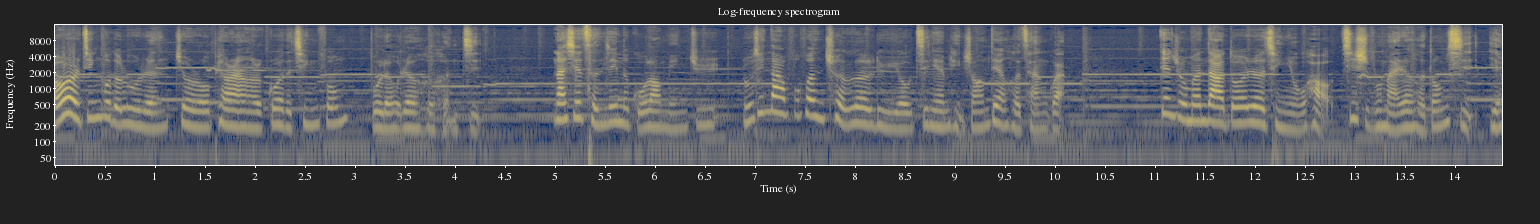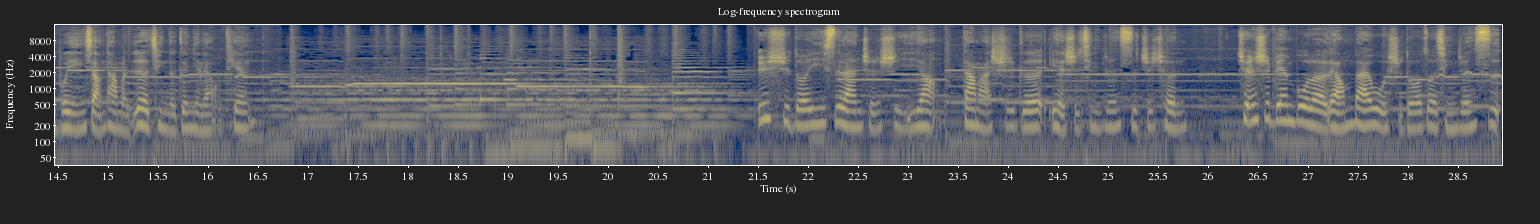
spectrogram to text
偶尔经过的路人就如飘然而过的清风不留任何痕迹。那些曾经的古老民居，如今大部分成了旅游纪念品商店和餐馆。店主们大多热情友好，即使不买任何东西，也不影响他们热情地跟你聊天。与许多伊斯兰城市一样，大马士革也是清真寺之城，全市遍布了两百五十多座清真寺。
